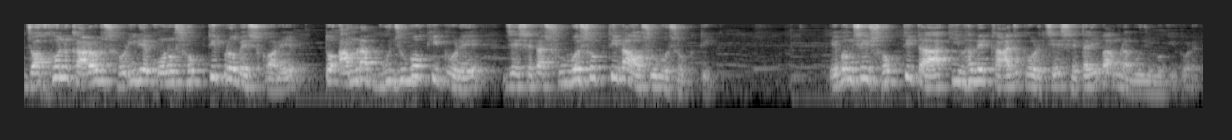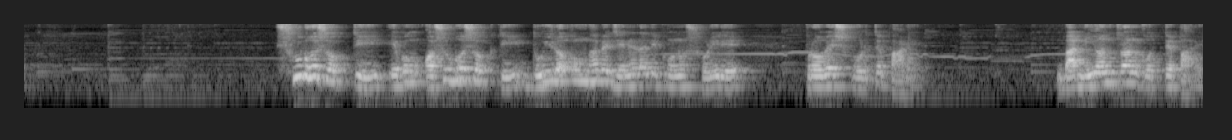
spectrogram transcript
যখন কারোর শরীরে কোনো শক্তি প্রবেশ করে, তো আমরা বুঝব কি করে যে সেটা শুভ শক্তি না অশুভ শক্তি? এবং সেই শক্তিটা কীভাবে কাজ করছে সেটাই বা আমরা বুঝব কি করে? শুভ শক্তি এবং অশুভ শক্তি দুই রকমভাবে জেনারেলি কোনো শরীরে প্রবেশ করতে পারে বা নিয়ন্ত্রণ করতে পারে।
